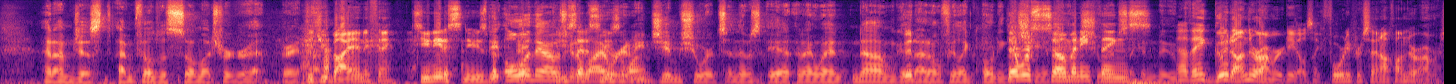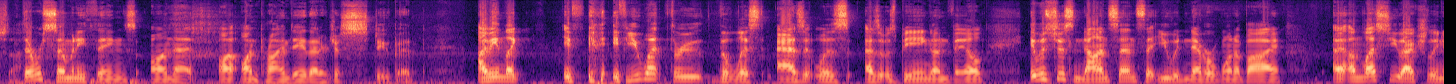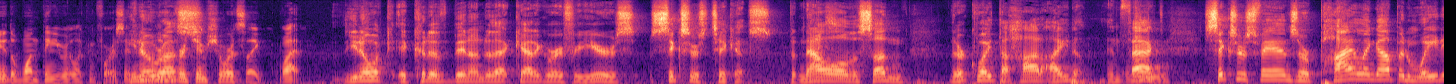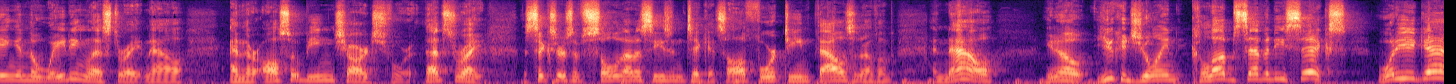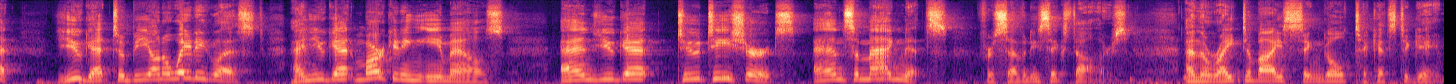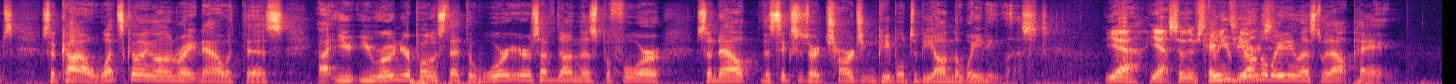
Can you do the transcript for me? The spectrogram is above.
and I'm just. I'm filled with so much regret right now. Did you buy anything? do you need a snooze? The only uh, thing I was going to buy were snooze going to be gym shorts, and that was it. And I went, no, I'm good. Good. I don't feel like owning. There were so many things- Like a noob. No, they had good Under Armour deals, like forty percent off Under Armour stuff. there were so many things on that on, on Prime Day that are just stupid. I mean, like if if you went through the list as it was as it was being unveiled, it was just nonsense that you would never want to buy, Uh, unless you actually knew the one thing you were looking for. So if You you know, were looking Russ- for gym shorts, like what? You know what? It could have been under that category for years. Sixers tickets, but now all of a sudden they're quite the hot item. In fact, Ooh. Sixers fans are piling up and waiting in the waiting list right now, and they're also being charged for it. That's right. The Sixers have sold out of season tickets, all 14,000 of them, and now, you know, you could join Club 76. What do you get? You get to be on a waiting list and you get marketing emails and you get two t-shirts and some magnets for $76. and the right to buy single tickets to games. So, Kyle, what's going on right now with this? Uh, you you wrote in your post that the Warriors have done this before, so now the Sixers are charging people to be on the waiting list. Yeah, yeah. So there's Can you be on the waiting list without paying?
